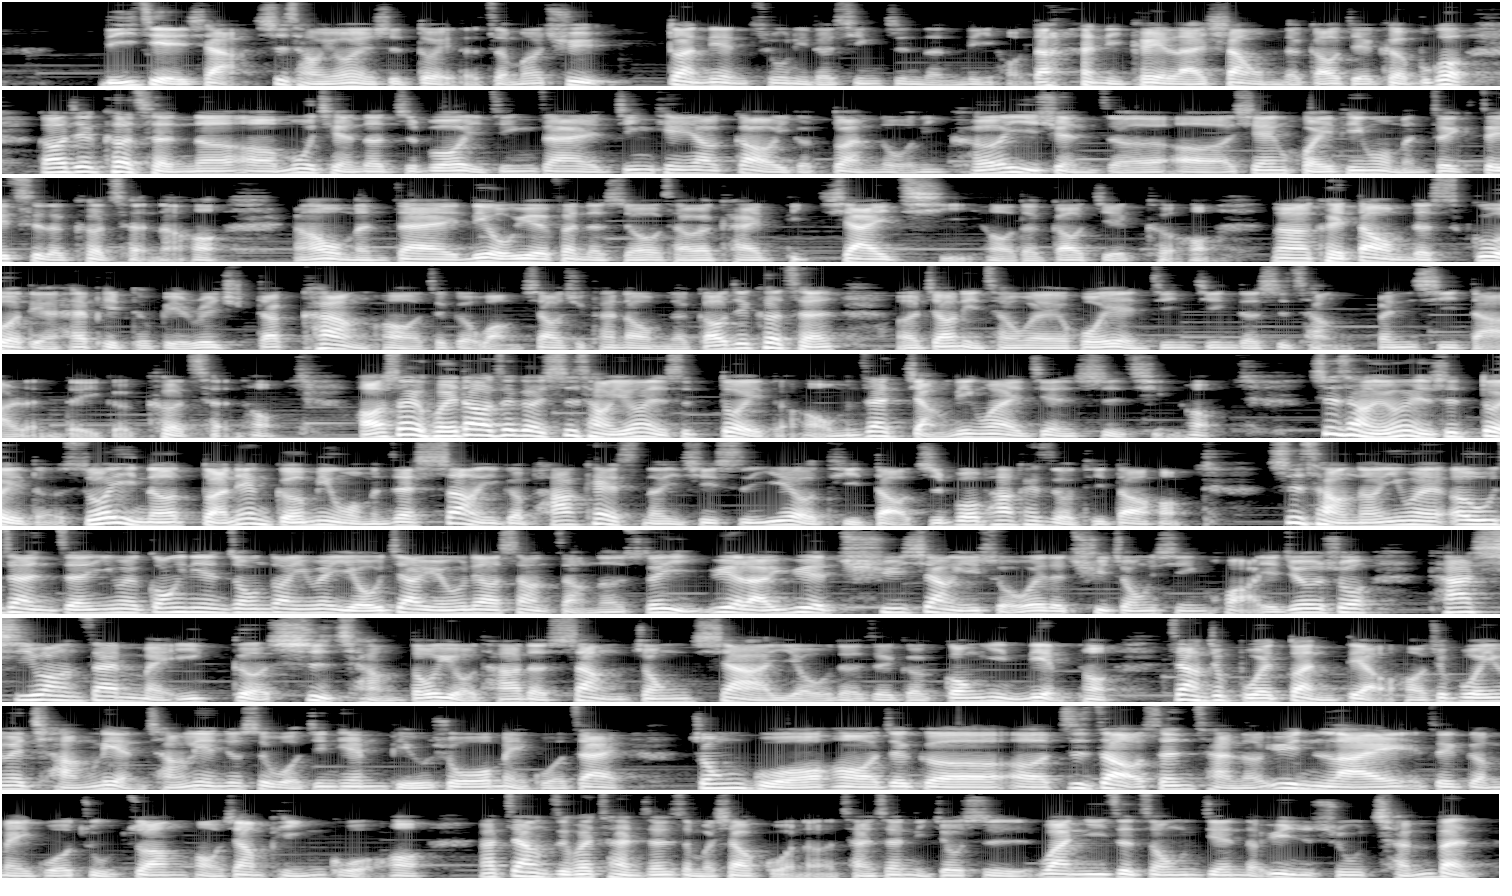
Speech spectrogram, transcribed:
理解一下，市场永远是对的，怎么去？锻炼出你的心智能力哦，当然你可以来上我们的高阶课。不过高阶课程呢，呃，目前的直播已经在今天要告一个段落。你可以选择呃先回听我们这这次的课程然后，然后我们在六月份的时候才会开第下一期哦的高阶课哈。那可以到我们的 school 点 happytoberich.com 哈这个网校去看到我们的高阶课程，呃，教你成为火眼金睛的市场分析达人的一个课程哈。好，所以回到这个市场永远是对的哈。我们再讲另外一件事情哈，市场永远是对的。所以呢，短链革命我们在上一个 podcast 呢，其实也有提到，直播 podcast 有提到哈。市场呢，因为俄乌战争，因为供应链中断，因为油价、原物料上涨呢，所以越来越趋向于所谓的去中心化，也就是说。他希望在每一个市场都有它的上中下游的这个供应链，哦，这样就不会断掉，哦，就不会因为长链，长链就是我今天，比如说我美国在中国，哈，这个呃制造生产了，运来这个美国组装，哦，像苹果，哈，那这样子会产生什么效果呢？产生你就是万一这中间的运输成本。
